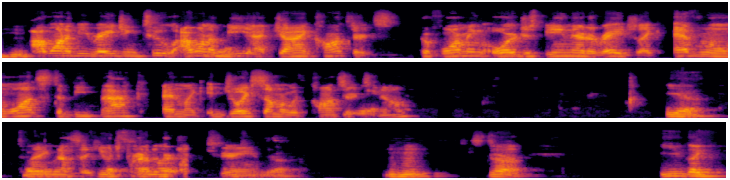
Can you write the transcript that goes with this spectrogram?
Mm-hmm. I want to be raging too. I want to be at giant concerts performing or just being there to rage. Like everyone wants to be back and like enjoy summer with concerts, yeah. you know? Yeah, totally. Like, that's a huge that's part summer. of the experience. Yeah. Mm-hmm. Yeah. You like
